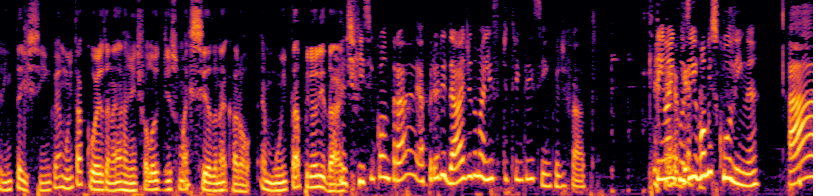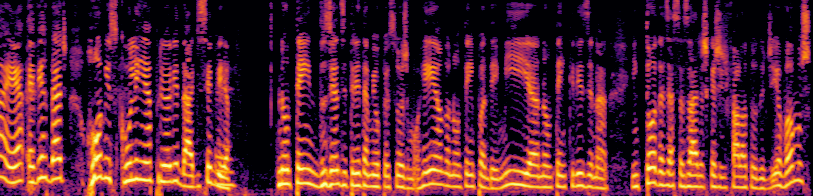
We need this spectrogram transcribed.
35 é muita coisa, né? A gente falou disso mais cedo, né, Carol? É muita prioridade. É difícil encontrar a prioridade numa lista de 35, de fato. Tem lá, é inclusive, homeschooling, né? Ah, é, é verdade. Homeschooling é a prioridade, você vê. É não tem 230 mil pessoas morrendo, não tem pandemia, não tem crise na, em todas essas áreas que a gente fala todo dia. Vamos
